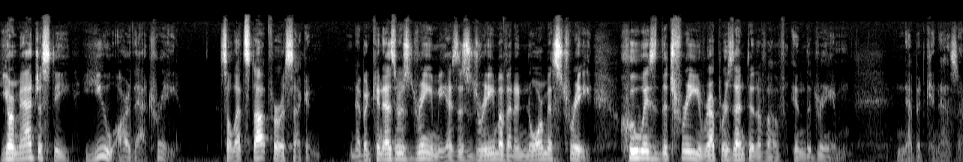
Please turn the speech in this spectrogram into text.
Your Majesty, you are that tree. So let's stop for a second. Nebuchadnezzar's dream, he has this dream of an enormous tree. Who is the tree representative of in the dream? Nebuchadnezzar.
